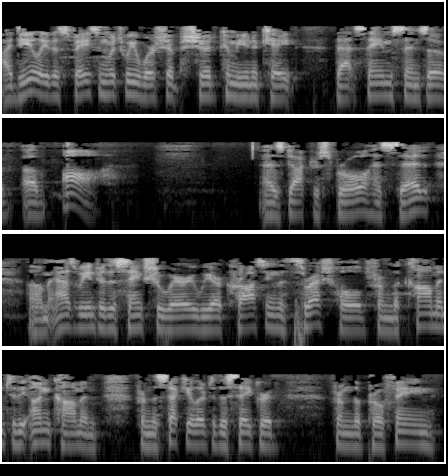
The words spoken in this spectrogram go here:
Ideally, the space in which we worship should communicate that same sense of, of awe. As Dr. Sproul has said, um, as we enter the sanctuary, we are crossing the threshold from the common to the uncommon, from the secular to the sacred, from the profane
